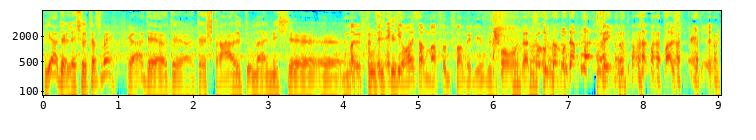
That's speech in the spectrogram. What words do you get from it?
Ja, der lächelt das weg. Ja, der, der, der strahlt unheimlich. Äh, Bin mal gespannt, wenn Ecki Häuser mal fünfmal mit ihm gesprochen hat. Oder Patrick nach ein paar Spielen.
